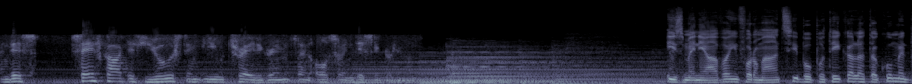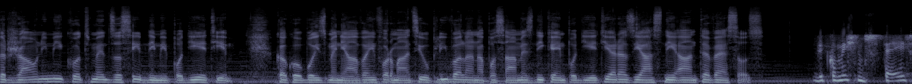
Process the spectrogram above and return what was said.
And this safeguard is used in EU trade agreements and also in this agreement. Izmenjava informacij bo potekala tako med državnimi kot med zasebnimi podjetji. Kako bo izmenjava informacij vplivala na posameznike in podjetja, razjasni Ante Vessels. The Commission states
